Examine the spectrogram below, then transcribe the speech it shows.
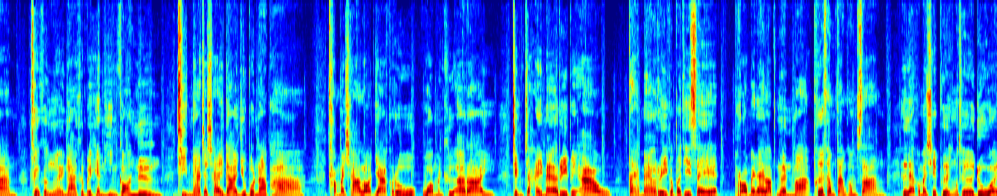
าน เธอก็เงยหน้าขึ้นไปเห็นหินก้อนหนึ่งที่น่าจะใช้ได้อยู่บนหน้าผาทำให้ชาลอดอยากรู้ว่ามันคืออะไร จึงจะให้แมรี่ไปเอา แต่แมรี่ก็ปฏิเสธ เพราะไม่ได้รับเงินมาเพื่อทำตามคำสั่ง แล้วก็ไม่ใช่เพื่อนของเธอด้วย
